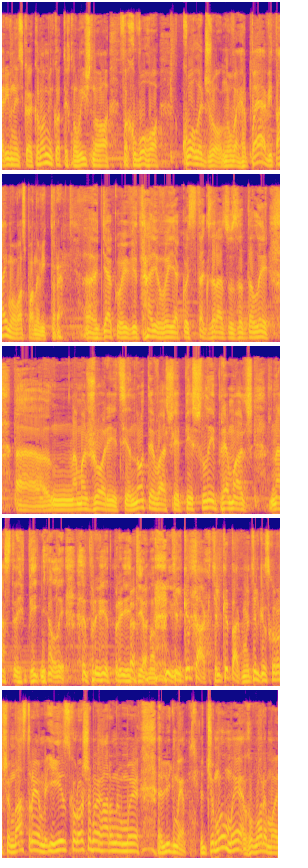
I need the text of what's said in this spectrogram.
Рівненського економіко-технологічного фахового коледжу Нове ГП. Вітаємо вас, пане Вікторе. Дякую, вітаю. Ви якось так зразу задали е, на мажорі ці ноти ваші пішли, прямо аж настрій підняли. Привіт, привіт, Діма. Привіт. Тільки так, тільки так. Ми тільки з хорошим настроєм і з хорошими гарними людьми. Чому ми говоримо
